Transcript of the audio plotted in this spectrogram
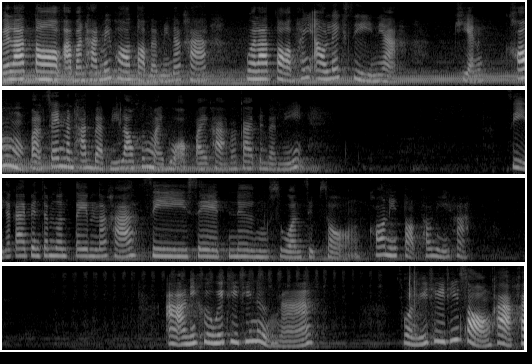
เวลาตอบอะบรรทัดไม่พอตอบแบบนี้นะคะ เวลาตอบให้เอาเลข 4 เนี่ย เขียนค่อมเส้นบรรทัดแบบนี้เราเครื่องหมายบวกออกไปค่ะ ก็กลายเป็นแบบนี้ 4 จะกลายเป็นจำนวนเต็มนะคะ 4 เศษ1ส่วน 12 ข้อนี้ตอบเท่านี้ค่ะ อะ อันนี้คือวิธีที่ 1 นะ ส่วนวิธีที่ 2 ค่ะ ใคร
